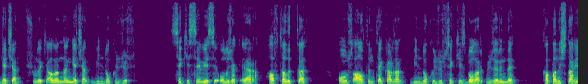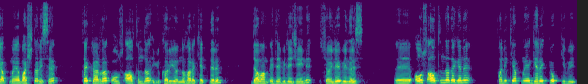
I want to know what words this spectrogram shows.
geçen şuradaki alandan geçen 1908 seviyesi olacak. Eğer haftalıkta ons altın tekrardan 1908 dolar üzerinde kapanışlar yapmaya başlar ise tekrardan ons altında yukarı yönlü hareketlerin devam edebileceğini söyleyebiliriz. Ee, ons altında da gene panik yapmaya gerek yok gibi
